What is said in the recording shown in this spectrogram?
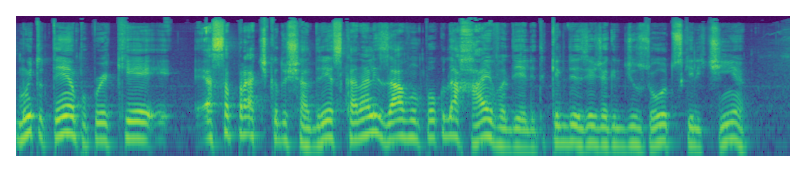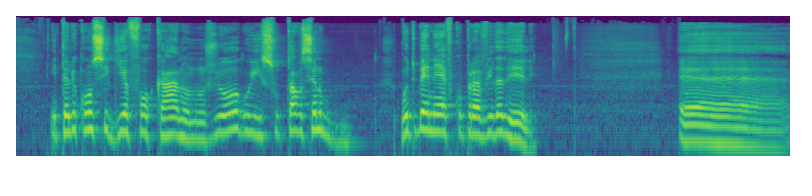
muito tempo, porque essa prática do xadrez canalizava um pouco da raiva dele, daquele desejo de agredir os outros que ele tinha. Então ele conseguia focar no, no jogo e isso estava sendo muito benéfico para a vida dele. É...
